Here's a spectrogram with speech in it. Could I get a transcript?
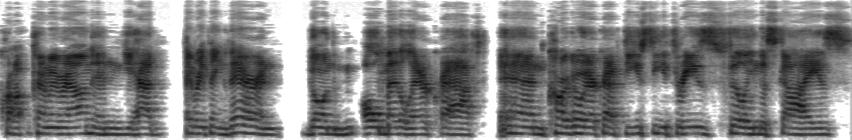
coming around and you had everything there and going to all metal aircraft and cargo aircraft DC 3s filling the skies.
